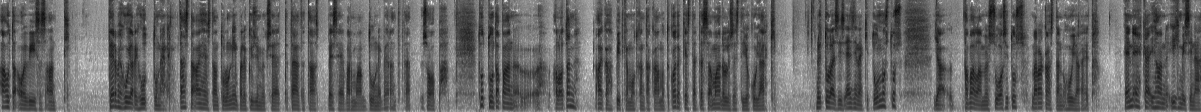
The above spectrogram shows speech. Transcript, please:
Auta oi viisas Antti. Terve huijari Huttunen. Tästä aiheesta on tullut niin paljon kysymyksiä, että täältä taas pesee varmaan tunnin verran tätä soopaa. Tuttuun tapaan äh, aloitan aika pitkän mutkan takaa, mutta koita kestää, tässä on mahdollisesti joku järki. Nyt tulee siis ensinnäkin tunnustus ja tavallaan myös suositus. Mä rakastan huijareita. En ehkä ihan ihmisinä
